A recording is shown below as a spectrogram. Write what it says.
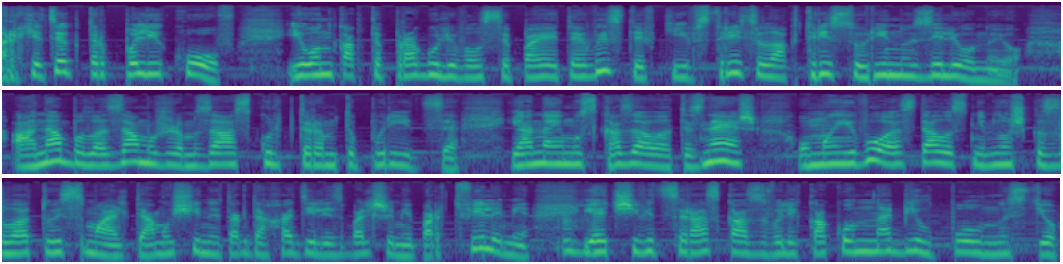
архитектор Поляков. И он как-то прогуливался по этой выставке и встретил актрису Рину Зеленую. А она была замужем за скульптором Топуридзе. И она ему сказала, ты знаешь, у моего осталось немножко золотой смальты. А мужчины тогда ходили с большими портфелями, и очевидцы рассказывали, как он набил полностью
